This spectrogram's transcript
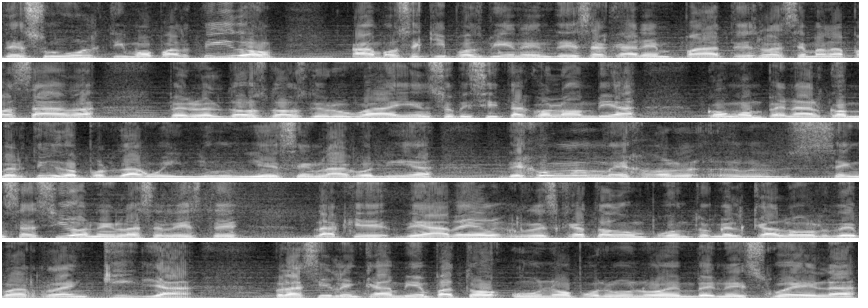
de su último partido. Ambos equipos vienen de sacar empates la semana pasada, pero el 2-2 de Uruguay en su visita a Colombia, con un penal convertido por Darwin Núñez en la agonía, dejó una mejor eh, sensación en la celeste, la que de haber rescatado un punto en el calor de Barranquilla. Brasil, en cambio, empató uno por uno en Venezuela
